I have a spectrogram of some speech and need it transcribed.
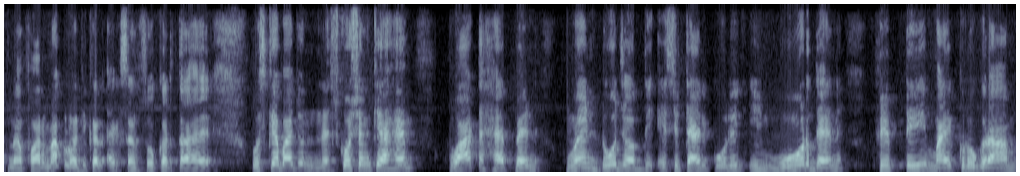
अपना फार्माकोलॉजिकल एक्शन शो करता है उसके बाद जो नेक्स्ट क्वेश्चन क्या है what happen when dose of the acetyl choline is more than 50 microgram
